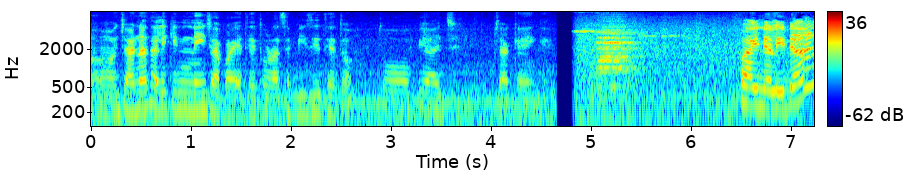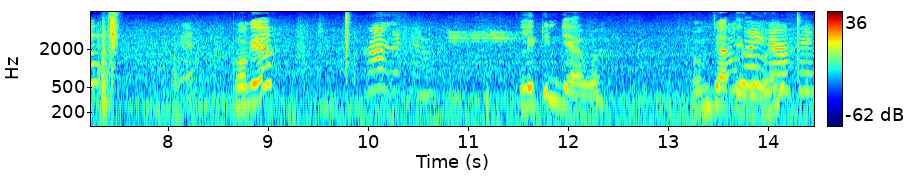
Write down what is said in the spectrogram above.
जाना था लेकिन नहीं जा पाए थे थोड़ा सा बिज़ी थे तो। तो अभी आज जाके आएँगे। फाइनली डन हो गया? हाँ लेकिन क्या हुआ? हम जाते हैं दोनों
